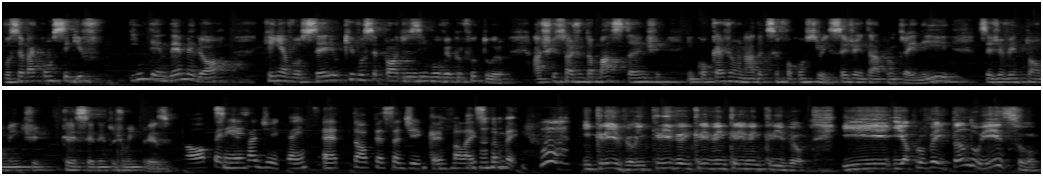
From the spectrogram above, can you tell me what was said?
você vai conseguir entender melhor quem é você e o que você pode desenvolver para o futuro. Acho que isso ajuda bastante em qualquer jornada que você for construir, seja entrar para um trainee, seja eventualmente crescer dentro de uma empresa. Top, Sim. essa dica, hein? É top essa dica e falar isso também. incrível, incrível, incrível, incrível, incrível. E, e aproveitando isso,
